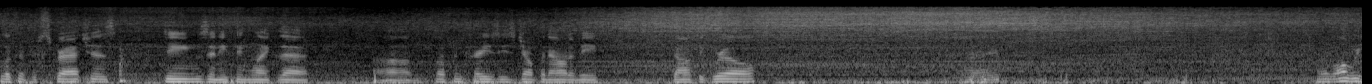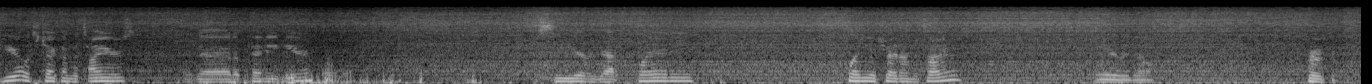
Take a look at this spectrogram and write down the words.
looking for scratches, dings, anything like that. Um, nothing crazy is jumping out at me. Down the grill. Alright. Right, while we're here, let's check on the tires. We got a penny here. See here, we got plenty, plenty of tread on the tires. There we go. Perfect.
